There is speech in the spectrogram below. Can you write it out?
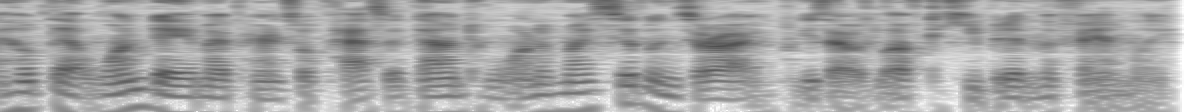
I hope that one day my parents will pass it down to one of my siblings or I because I would love to keep it in the family.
